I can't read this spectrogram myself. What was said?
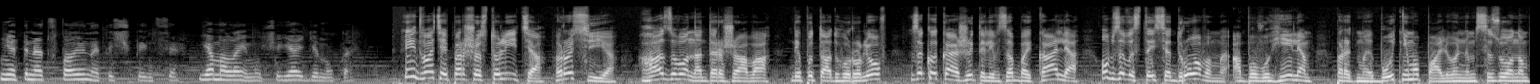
У меня 13,5 тысяч пенсия. Я мала малоимущая, я одинока. І 21 століття Росія газова держава. Депутат Горольов закликає жителів Забайкалля обзавестися дровами або вугіллям перед майбутнім опалювальним сезоном.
